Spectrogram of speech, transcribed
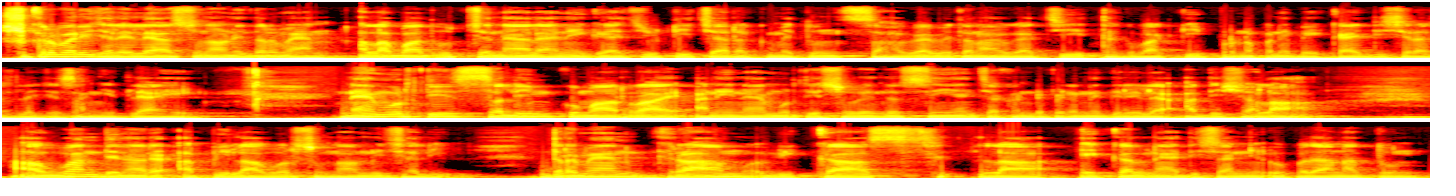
शुक्रवारी झालेल्या सुनावणीदरम्यान अलाहाबाद उच्च न्यायालयाने ग्रॅच्युटीच्या रकमेतून सहाव्या वेतन आयोगाची थकबाकी पूर्णपणे बेकायदेशीर असल्याचे सांगितले आहे. न्यायमूर्ती सलीम कुमार राय आणि न्यायमूर्ती सुरेंद्र सिंह यांच्या खंडपीठाने दिलेल्या आदेशाला आव्हान देणाऱ्या अपिलावर सुनावणी झाली. दरम्यान ग्राम विकासला एकल न्यायाधीशांनी उपदानातून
